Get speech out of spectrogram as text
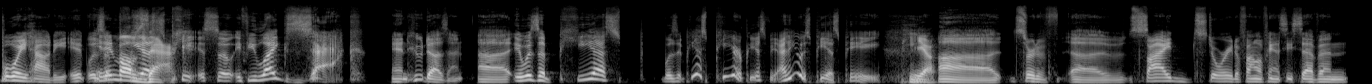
boy howdy, it was. It a involves PSP So if you like Zack, and who doesn't? Uh, it was a PS. Was it PSP or PSP? I think it was PSP Yeah. uh, sort of uh, side story to Final Fantasy VII,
